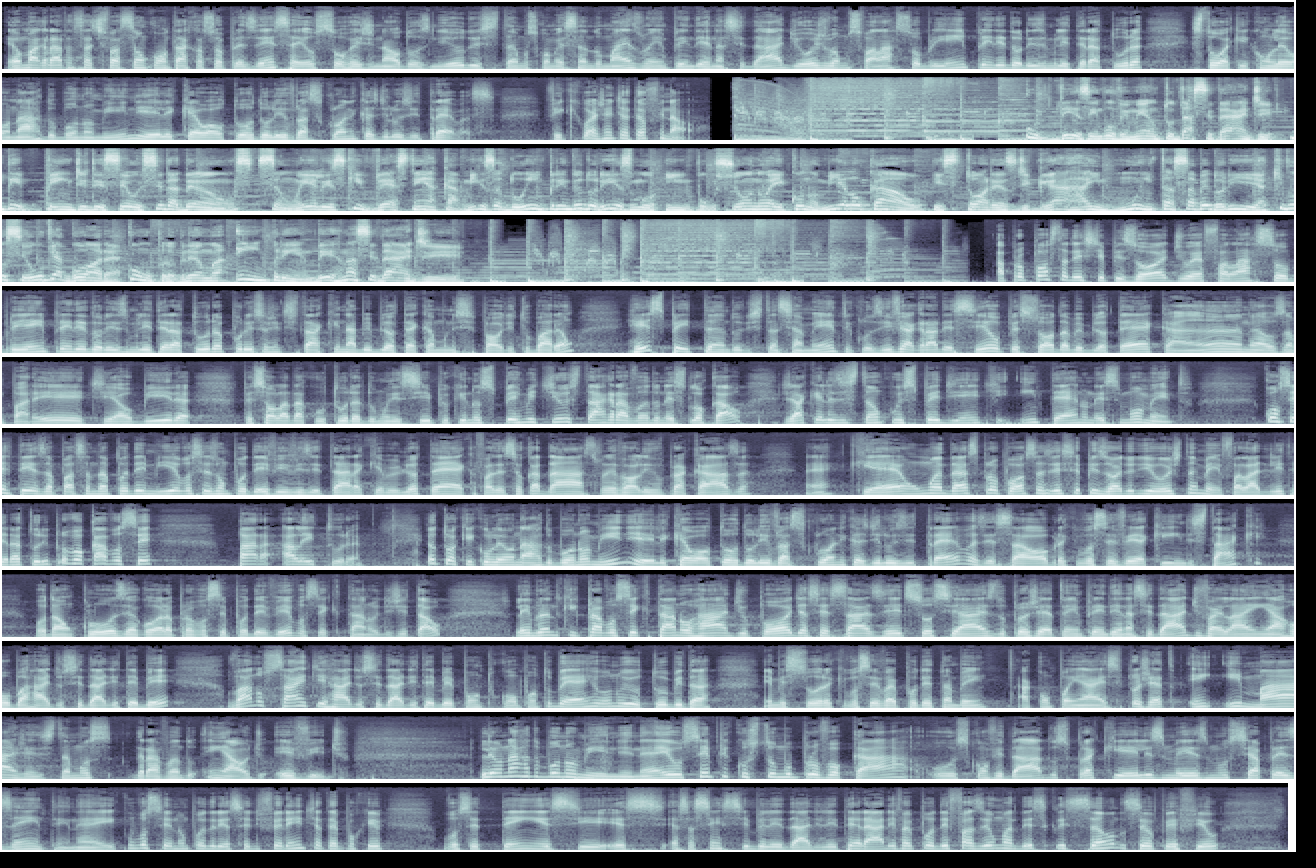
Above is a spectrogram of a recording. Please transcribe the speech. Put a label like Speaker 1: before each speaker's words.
Speaker 1: É uma grata satisfação contar com a sua presença. Eu sou Reginaldo Osnildo, estamos começando mais um Empreender na Cidade. Hoje vamos falar sobre empreendedorismo e literatura. Estou aqui com Leonardo Bonomini, ele que é o autor do livro As Crônicas de Luz e Trevas. Fique com a gente até o final.
Speaker 2: O desenvolvimento da cidade depende de seus cidadãos. São eles que vestem a camisa do empreendedorismo e impulsionam a economia local. Histórias de garra e muita sabedoria que você ouve agora com o programa Empreender na Cidade.
Speaker 1: A proposta deste episódio é falar sobre empreendedorismo e literatura, por isso a gente está aqui na Biblioteca Municipal de Tubarão, respeitando o distanciamento, inclusive agradecer ao pessoal da biblioteca, a Ana, o Zamparete, a Albira, pessoal lá da cultura do município que nos permitiu estar gravando nesse local, já que eles estão com expediente interno nesse momento. Com certeza, passando a pandemia, vocês vão poder vir visitar aqui a biblioteca, fazer seu cadastro, levar o livro para casa né? que é uma das propostas desse episódio de hoje também, falar de literatura e provocar você para a leitura. Eu estou aqui com Leonardo Bonomini, ele que é o autor do livro As Crônicas de Luz e Trevas, essa obra que você vê aqui em destaque. Vou dar um close agora para você poder ver, você que está no digital. Lembrando que para você que está no rádio, pode acessar as redes sociais do projeto Empreender na Cidade, vai lá em arroba Rádio Cidade TB, vá no site radiocidadetb.com.br ou no YouTube da emissora que você vai poder também acompanhar esse projeto em imagens. Estamos gravando em áudio e vídeo. Leonardo Bonomini, né? Eu sempre costumo provocar os convidados para que eles mesmos se apresentem, né? E com você não poderia ser diferente, até porque você tem esse, esse, essa sensibilidade literária e vai poder fazer uma descrição do seu perfil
